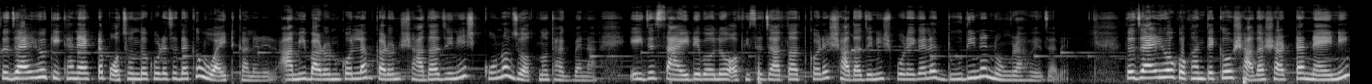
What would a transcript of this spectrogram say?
তো যাই হোক, এখানে একটা পছন্দ করেছে দেখো হোয়াইট কালারের। আমি বারণ করলাম কারণ সাদা জিনিস কোনো যত্ন থাকবে না। এই যে সাইডে বলো, অফিসে যাতায়াত করে সাদা জিনিস পরে গেলে দুদিনে নোংরা হয়ে যাবে। তো যাই হোক, ওখান থেকেও সাদা শার্টটা নেয়নি।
